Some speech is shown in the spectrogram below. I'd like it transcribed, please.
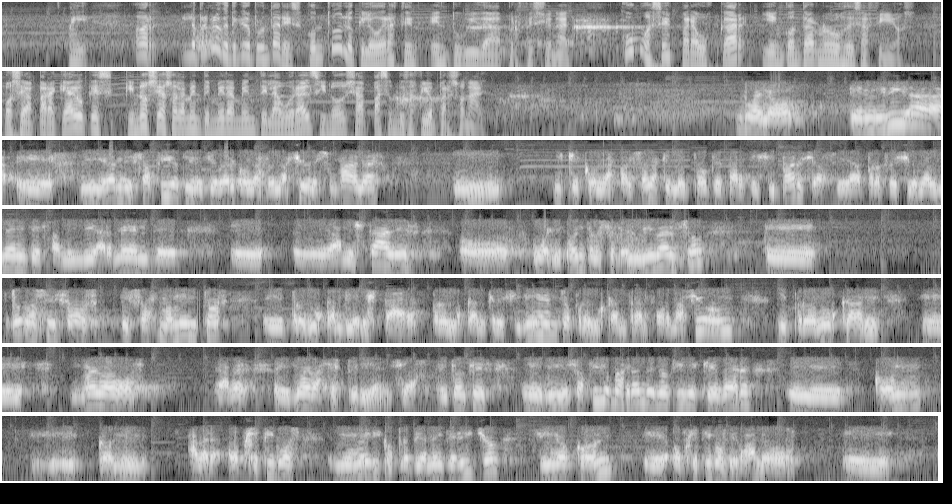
Y, a ver, lo primero que te quiero preguntar es, con todo lo que lograste en, tu vida profesional, ¿cómo haces para buscar y encontrar nuevos desafíos? O sea, para que algo que, es, que no sea solamente meramente laboral, sino ya pase un desafío personal. Bueno, en mi vida, eh, mi gran desafío tiene que ver con las relaciones humanas y, que con las personas que me toque participar, ya sea profesionalmente, familiarmente, eh, eh, amistades o, encuentros en el universo, todos esos, esos momentos produzcan bienestar, produzcan crecimiento, produzcan transformación y produzcan nuevos, a ver, eh, nuevas experiencias. Entonces, eh, mi desafío más grande no tiene que ver eh, con, con, a ver, objetivos numéricos propiamente dicho, sino con objetivos de valor.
